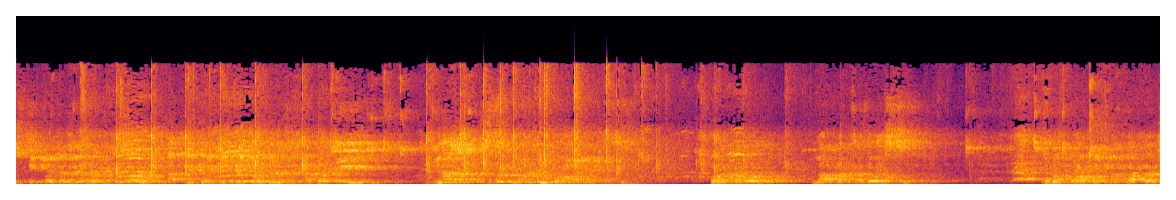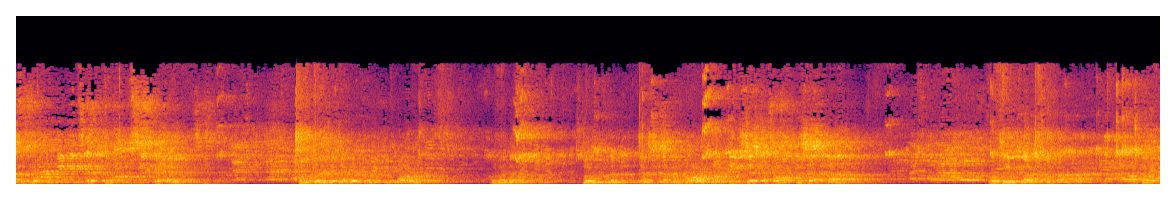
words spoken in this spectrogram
istimewa jadi orang tua, tapi tinggi tinggi kerja saya berdua Yes, the Perky Boys! One for Laban Sados. About 14 numbers, 4 minutes and 12 seconds. Jersey number 24. About jersey number 4, 14 seconds, on to shot na. Okay, last two nakaabot.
